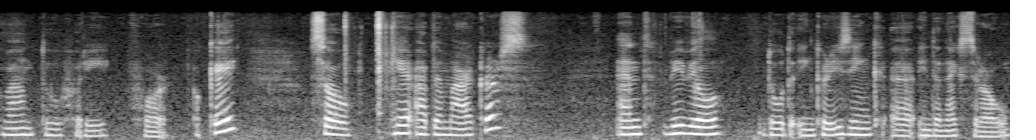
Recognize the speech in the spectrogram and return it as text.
1 2 3 4 okay? So here are the markers and we will do the increasing uh, in the next row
